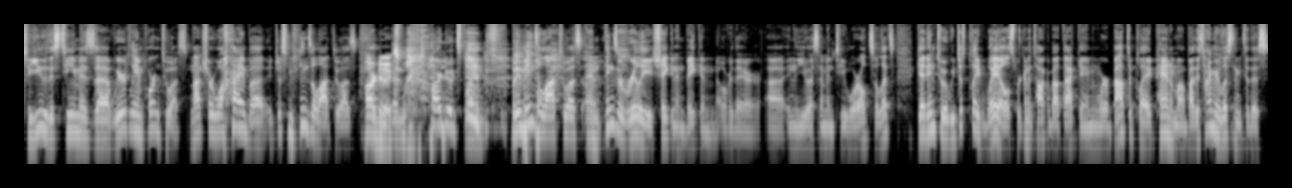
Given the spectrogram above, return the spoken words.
to you. This team is uh, weirdly important to us. Not sure why, but it just means a lot to us. Hard to explain. hard to explain, but it means a lot to us, and things are really shaking and baking over there uh, in the USMNT world. So let's get into it. We just played Wales. We're going to talk about that game, and we're about to play Panama. By the time you're listening to this,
